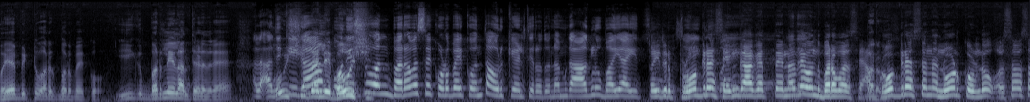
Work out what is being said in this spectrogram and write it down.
ಭಯ ಬಿಟ್ಟು ಹೊರಗೆ ಬರಬೇಕು. ಈಗ ಬರಲಿಲ್ಲ ಅಂತ ಹೇಳಿದ್ರೆ ಒಂದು ಭರವಸೆ ಕೊಡಬೇಕು ಅಂತ ಅವ್ರು ಕೇಳ್ತಿರೋದು. ನಮ್ಗೆ ಆಗ್ಲೂ ಭಯ ಇತ್ತು. ಇದ್ರ ಪ್ರೋಗ್ರೆಸ್ ಹೆಂಗಾಗತ್ತೆ ಅನ್ನೋದೇ ಒಂದು ಭರವಸೆ. ಆ ಪ್ರೋಗ್ರೆಸ್ ಅನ್ನ ನೋಡ್ಕೊಂಡು ಹೊಸ ಹೊಸ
